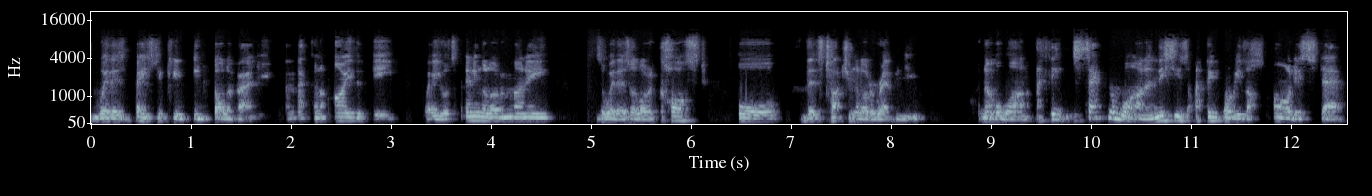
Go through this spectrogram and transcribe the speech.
where there's basically big dollar value, and that can either be where you're spending a lot of money, so where there's a lot of cost, or that's touching a lot of revenue. Number one. I think the second one, and this is I think probably the hardest step,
